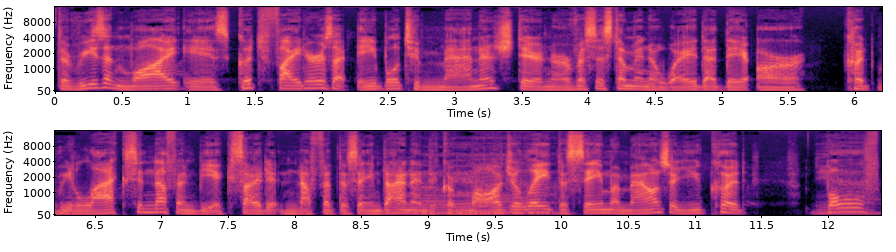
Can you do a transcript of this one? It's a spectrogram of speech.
the reason why is good fighters are able to manage their nervous system in a way that they are could relax enough and be excited enough at the same time, and oh, they could oh, yeah. modulate the same amount. So you could yeah. both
